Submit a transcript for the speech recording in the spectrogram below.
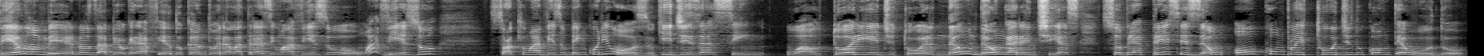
pelo menos a biografia do cantor ela trazia um aviso, um aviso, só que um aviso bem curioso, que diz assim: o autor e editor não dão garantias sobre a precisão ou completude do conteúdo.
